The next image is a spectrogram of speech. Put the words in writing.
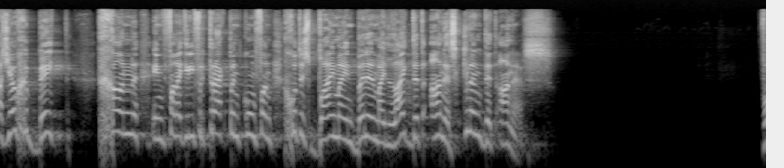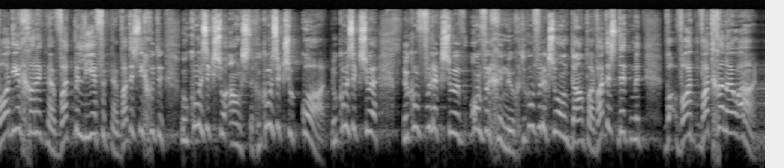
As jou gebed gaan en vanuit hierdie vertrekpunt kom van God is by my en binne in my, lyk dit anders, klink dit anders. Waardeur gaan ek nou? Wat beleef ek nou? Wat is die goed? Hoekom is ek so angstig? Hoekom is ek so kwaad? Hoekom is ek so hoekom voel ek so onvergenoegd? Hoekom voel ek so ondankbaar? Wat is dit met wat wat, wat gaan nou aan?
